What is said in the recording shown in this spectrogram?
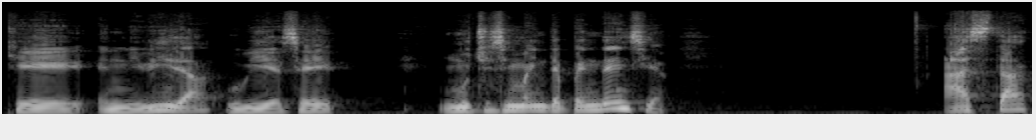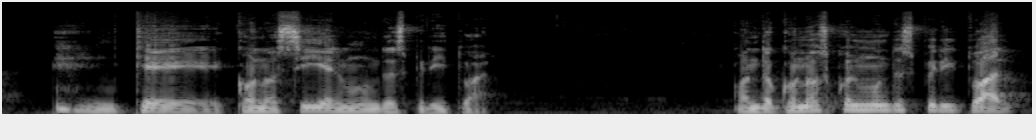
que en mi vida hubiese muchísima independencia. Hasta que conocí el mundo espiritual. Cuando conozco el mundo espiritual,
